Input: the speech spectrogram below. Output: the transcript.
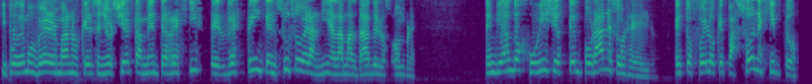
Y podemos ver, hermanos, que el Señor ciertamente restringe en su soberanía la maldad de los hombres enviando juicios temporales sobre ellos. Esto fue lo que pasó en Egipto,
